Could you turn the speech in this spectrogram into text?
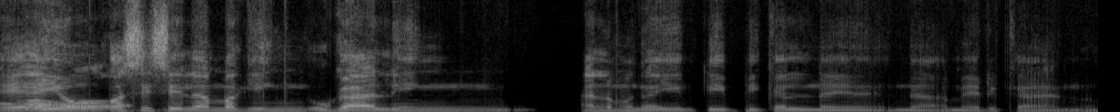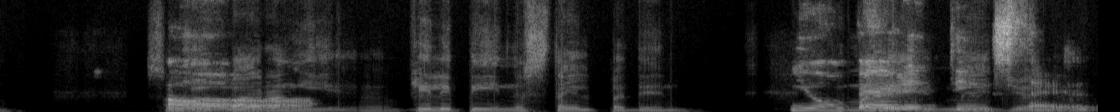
eh oo. ayoko kasi sila maging ugaling alam mo na yung typical na na Amerikano. So Oo. parang Filipino style pa din. Yung Kumbaga, parenting medyo, style.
